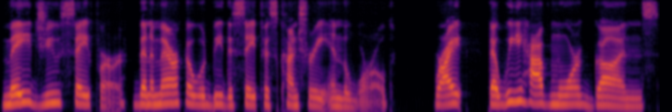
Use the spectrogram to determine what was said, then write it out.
made you safer, then America would be the safest country in the world, right? That we have more guns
